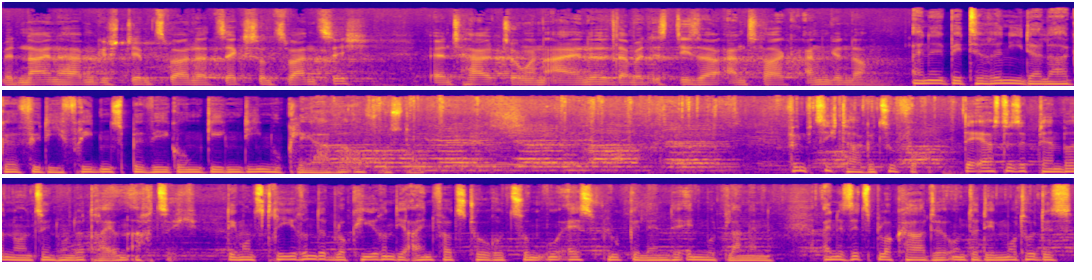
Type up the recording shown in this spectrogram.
mit Nein haben gestimmt 226. Enthaltungen eine. Damit ist dieser Antrag angenommen. Eine bittere Niederlage für die Friedensbewegung gegen die nukleare Aufrüstung. 50 Tage zuvor, der 1. September 1983. Demonstrierende blockieren die Einfahrtstore zum US-Fluggelände in Muttlangen. Eine Sitzblockade unter dem Motto des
